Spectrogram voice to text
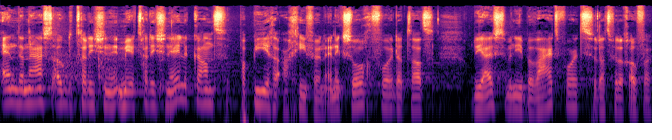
en daarnaast ook de meer traditionele kant, papieren archieven. En ik zorg ervoor dat dat op de juiste manier bewaard wordt, zodat we er over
